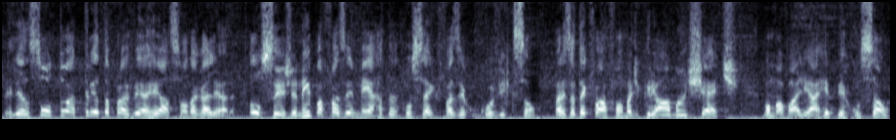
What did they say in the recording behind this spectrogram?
Beleza? Soltou a treta para ver a reação da galera. Ou seja, nem para fazer merda consegue fazer com convicção. Parece até que foi uma forma de criar uma manchete. Vamos avaliar a repercussão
